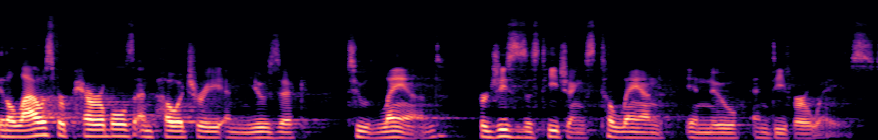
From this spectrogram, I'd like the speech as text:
It allows for parables and poetry and music to land, for Jesus' teachings to land in new and deeper ways.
